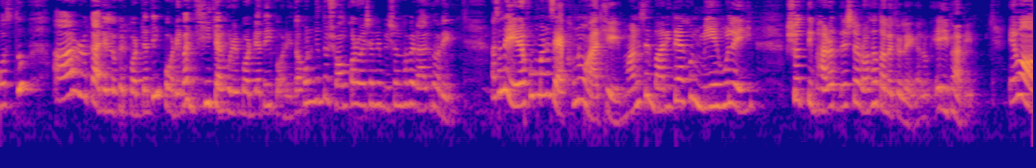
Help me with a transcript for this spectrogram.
বস্তু আর কাজের লোকের পর্যাতেই পড়ে বা ঝি চাকরের পর্যাতেই পড়ে। তখন কিন্তু শঙ্কর ঐশানের ভীষণভাবে রাগ ধরে। আসলে এরকম মানুষ এখনও আছে। মানুষের বাড়িতে এখন মেয়ে হলেই সত্যি ভারত দেশটা রথাতলে চলে গেল এইভাবে। এবং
